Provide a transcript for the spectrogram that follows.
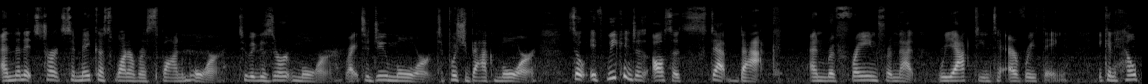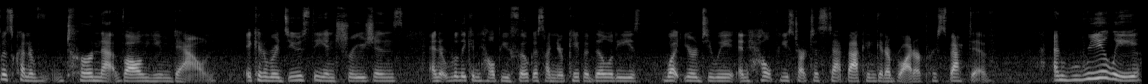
and then it starts to make us want to respond more, to exert more, right? To do more, to push back more. So if we can just also step back and refrain from that reacting to everything, it can help us kind of turn that volume down it can reduce the intrusions and it really can help you focus on your capabilities, what you're doing, and help you start to step back and get a broader perspective. And really,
